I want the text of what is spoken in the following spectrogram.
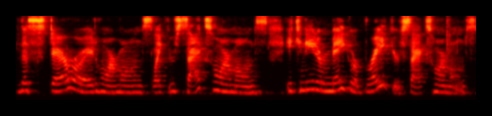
the steroid hormones, like your sex hormones. It can either make or break your sex hormones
